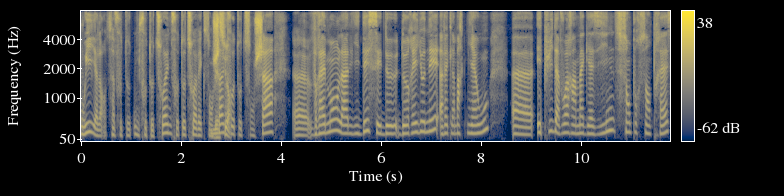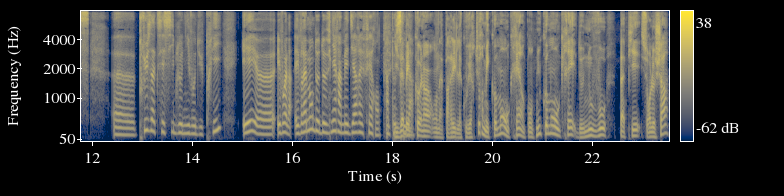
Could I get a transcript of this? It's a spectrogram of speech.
Oui, alors sa photo, une photo de soi, une photo de soi avec son chat, une photo de son chat. Euh, vraiment, là, l'idée, c'est de, de, rayonner avec la marque Miaou euh, et puis d'avoir un magazine 100% presse. plus accessible au niveau du prix Et, et, voilà, et vraiment de devenir un média référent. Un peu Isabelle Collin, on a parlé de la couverture, mais comment on crée un contenu? Comment on crée de nouveaux papier sur le chat.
